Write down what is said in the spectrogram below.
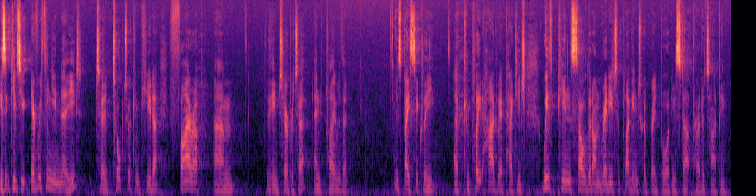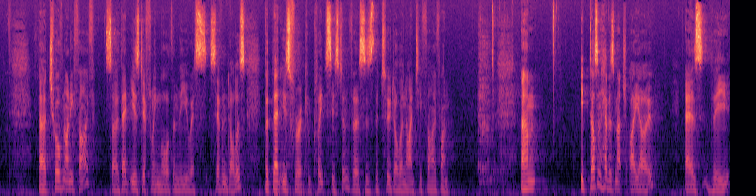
is it gives you everything you need to talk to a computer, fire up um, the interpreter, and play with it. It's basically a complete hardware package with pins soldered on, ready to plug into a breadboard and start prototyping. Uh, $12.95 so that is definitely more than the US $7, but that is for a complete system versus the $2.95 one. Um, it doesn't have as much I.O. as the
